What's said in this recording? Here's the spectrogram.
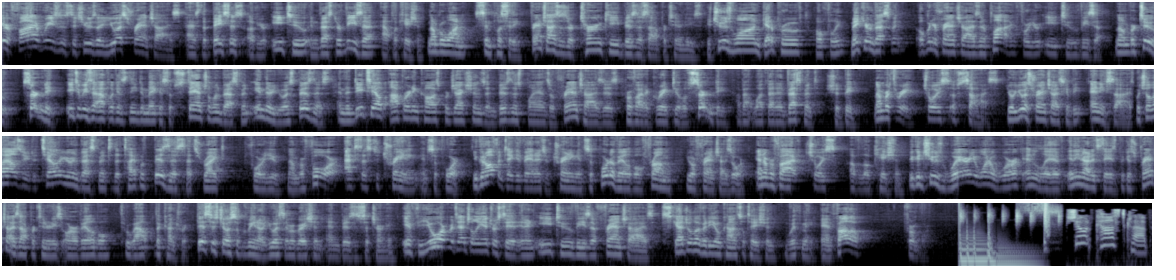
Here are five reasons to choose a U.S. franchise as the basis of your E2 Investor Visa application. Number one, simplicity. Franchises are turnkey business opportunities. You choose one, get approved, hopefully, make your investment, open your franchise, and apply for your E2 visa. Number two, certainty. E2 visa applicants need to make a substantial investment in their U.S. business, and the detailed operating cost projections and business plans of franchises provide a great deal of certainty about what that investment should be. Number three, choice of size. Your U.S. franchise can be any size, which allows you to tailor your investment to the type of business that's right for you. Number four, access to training and support. You can often take advantage of training and support available from your franchisor. And number five, choice of location. You can choose where you want to work and live in the United States because franchise opportunities are available throughout the country. This is Joseph Bovino, U.S. Immigration and Business Attorney. If you're potentially interested in an E2 visa franchise, schedule a video consultation with me and follow for more. Shortcast Club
